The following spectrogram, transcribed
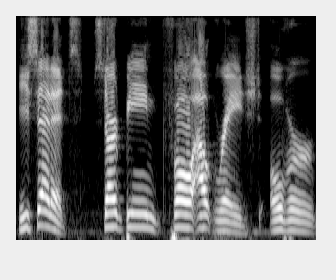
He said it. Start being faux outraged over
